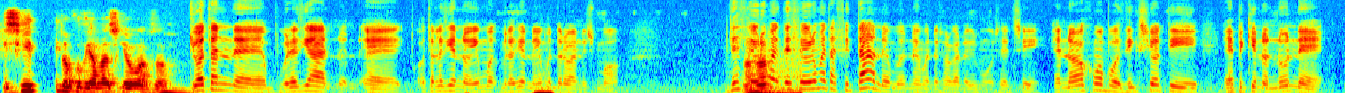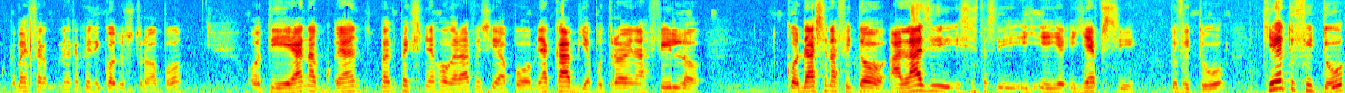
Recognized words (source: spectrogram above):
Ισχύει, το έχω διαβάσει και εγώ αυτό. Και όταν, ε, που λες για, ε, όταν λες για νοήμο, μιλάς για νοήμοντα οργανισμό, δεν θεωρούμε, uh-huh. δεν θεωρούμε τα φυτά νοήμονες οργανισμούς, έτσι. Ενώ έχουμε αποδείξει ότι επικοινωνούν με κάποιο δικό τους τρόπο, ότι εάν, εάν παίξεις μια ηχογράφηση από μια κάμπια που τρώει ένα φύλλο κοντά σε ένα φυτό, αλλάζει η σύσταση, η, η, η γεύση του φυτού και του φυτού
